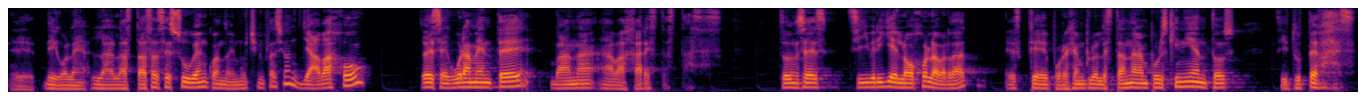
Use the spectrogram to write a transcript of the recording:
eh, digo, las tasas se suben cuando hay mucha inflación. Ya bajó, entonces, seguramente van a, bajar estas tasas. Entonces, si brilla el ojo, la verdad, es que, por ejemplo, el Standard Poor's 500, si tú te vas,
